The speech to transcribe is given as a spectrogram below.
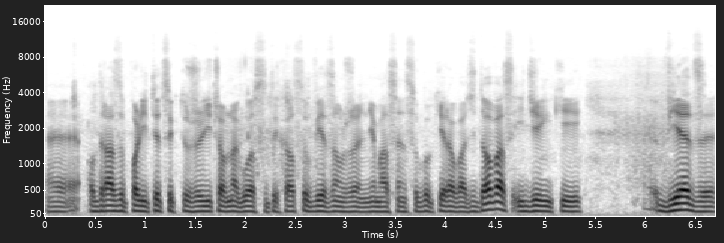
E, Od razu politycy, którzy liczą na głosy tych osób, wiedzą, że nie ma sensu go kierować do Was i dzięki wiedzy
